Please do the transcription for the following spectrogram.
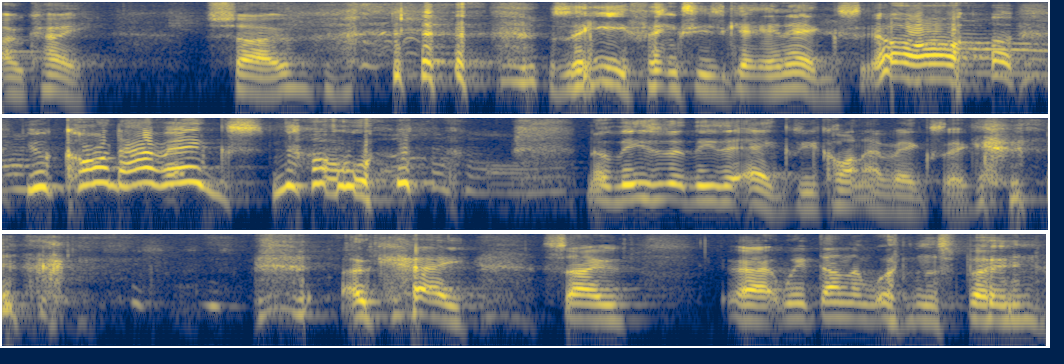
Okay, so Ziggy thinks he's getting eggs. Oh, Aww. you can't have eggs. No. no, these are these are eggs. You can't have eggs, Ziggy. okay, so uh, we've done the wooden spoon.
